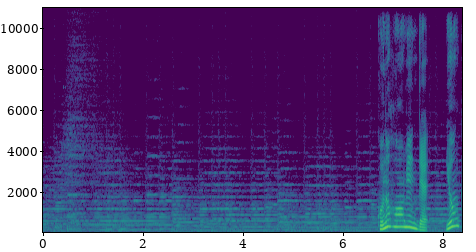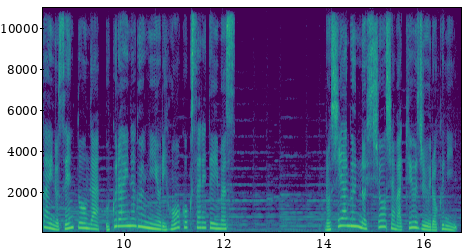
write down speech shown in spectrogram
この方面で4回の戦闘がウクライナ軍により報告されています。ロシア軍の死傷者は96人。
